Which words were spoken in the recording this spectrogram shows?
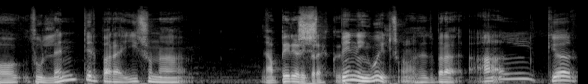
Og þú lendir bara í svona byrjar í spinning wheel sko. þetta er bara algjör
